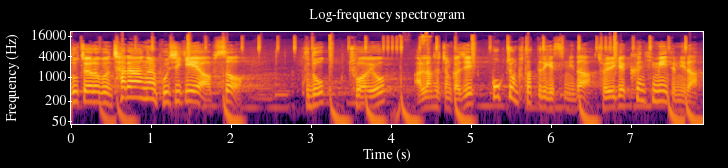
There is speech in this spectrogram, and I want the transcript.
구독자 여러분 차량을 보시기에 앞서 구독, 좋아요, 알람 설정까지 꼭 좀 부탁드리겠습니다. 저에게 큰 힘이 됩니다.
